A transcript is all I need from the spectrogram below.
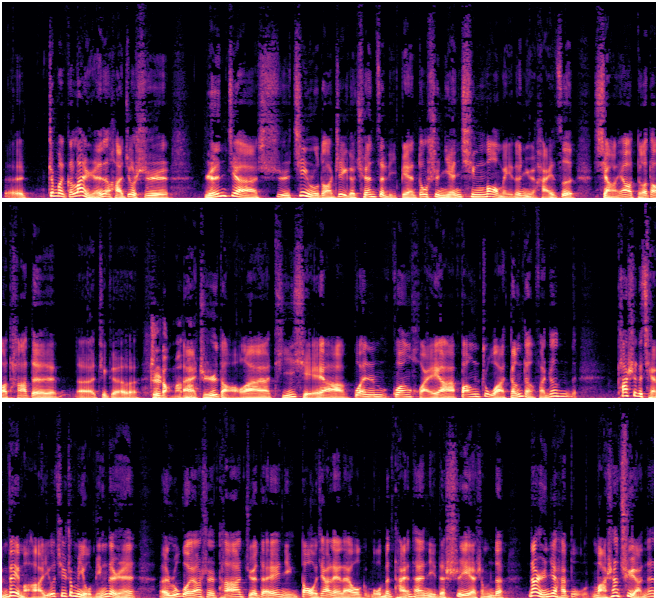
呃这么个烂人哈，就是。人家是进入到这个圈子里边，都是年轻貌美的女孩子，想要得到他的呃这个指导嘛，哎，指导啊，提携呀、啊，关关怀呀、啊，帮助啊等等，反正他是个前辈嘛哈。尤其这么有名的人，呃，如果要是他觉得哎，你到我家里来，我我们谈一谈你的事业什么的，那人家还不马上去啊？那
